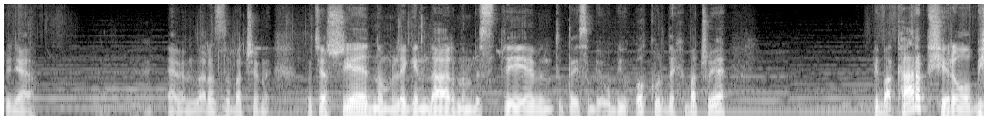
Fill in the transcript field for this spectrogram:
Czy nie? Nie wiem, zaraz zobaczymy. Chociaż jedną legendarną bestyję bym tutaj sobie ubił. O kurde, chyba czuję... Chyba karp się robi.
